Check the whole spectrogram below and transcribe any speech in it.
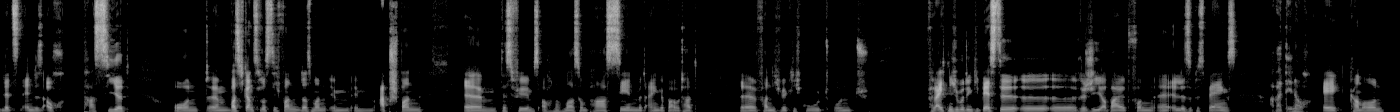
letzten Endes auch passiert. Und ähm, was ich ganz lustig fand, dass man im, im Abspann ähm, des Films auch nochmal so ein paar Szenen mit eingebaut hat, äh, fand ich wirklich gut. Und vielleicht nicht unbedingt die beste äh, äh, Regiearbeit von äh, Elizabeth Banks, aber dennoch, ey, come on.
